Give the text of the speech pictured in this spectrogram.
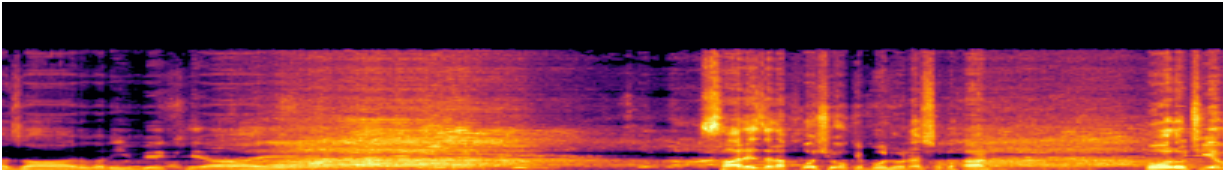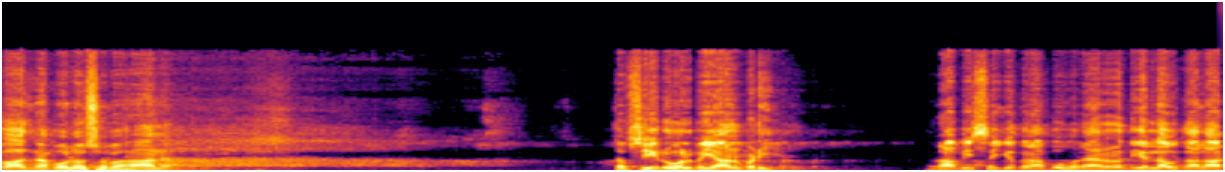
हज़ार वरी वेख्या है। सारे ज़रा खुश हो के बोलो ना सुबहान और उची आवाज़ ना बोलो सुबहान तफसीर बयान पढ़ी रावी सैयद अबू हुरैर रदी अल्लाह तला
